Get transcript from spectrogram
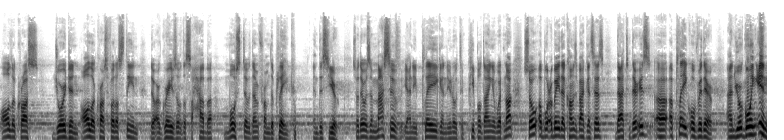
all across Jordan, all across Palestine, there are graves of the Sahaba, most of them from the plague in this year. So there was a massive yani, plague and you know the people dying and whatnot. So Abu Ubaidah comes back and says that there is a, a plague over there and you're going in.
